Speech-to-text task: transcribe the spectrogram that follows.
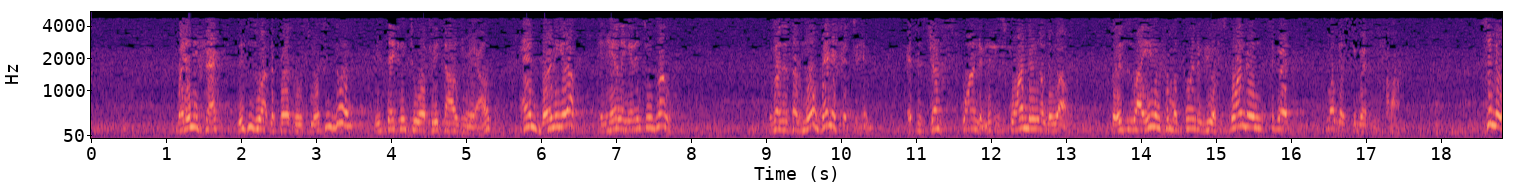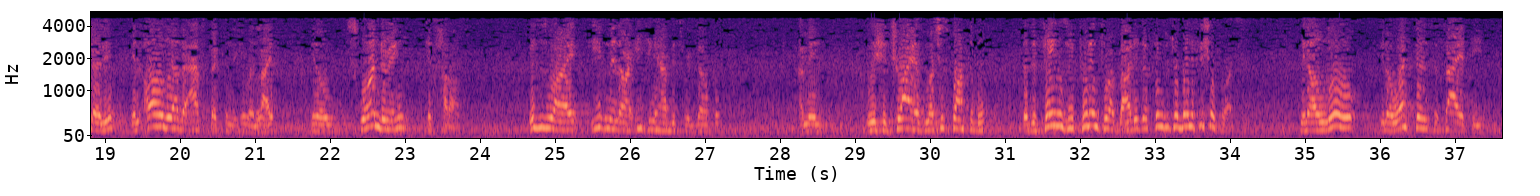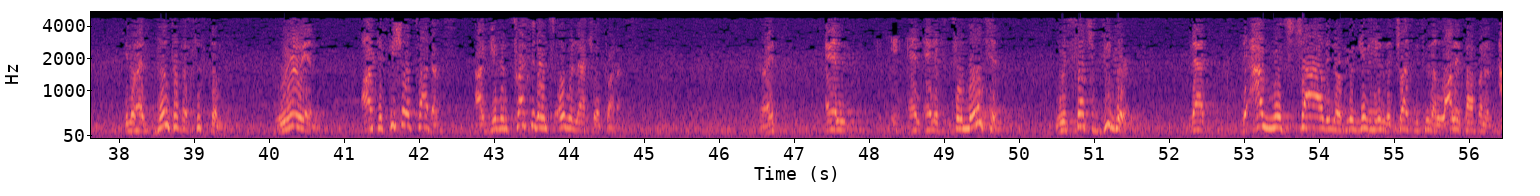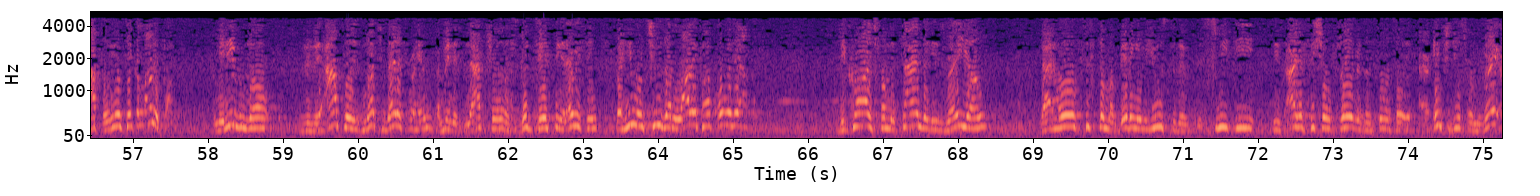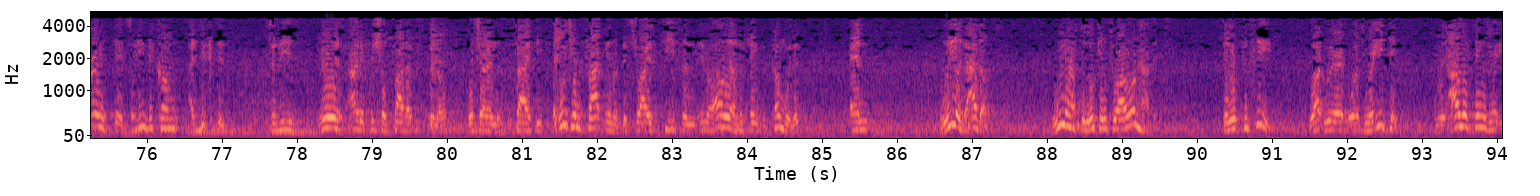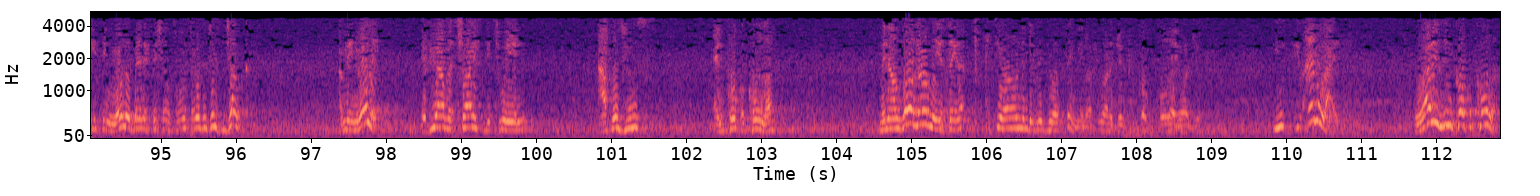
But in effect, this is what the person who smokes is doing. He's taking two or three thousand riyals and burning it up, inhaling it into his lungs. Because it's of no benefit to him. It is just squandering. This is squandering of the wealth. So this is why even from a point of view of squandering cigarettes, smoking cigarettes is haram. Similarly, in all the other aspects in the human life, you know, squandering is haram. This is why, even in our eating habits, for example, I mean, we should try as much as possible that the things we put into our bodies are things which are beneficial for us. I mean, although, you know, Western society, you know, has built up a system wherein artificial products are given precedence over natural products. Right? And and, and it's promoted with such vigor that the average child, you know, if you're giving him the choice between a lollipop and an apple, he'll take a lollipop. I mean, even though the, the apple is much better for him, I mean, it's natural, it's good tasting and everything, but he will choose that lollipop over the apple. Because from the time that he's very young, that whole system of getting him used to the, the sweetie, these artificial flavors and so on, so are introduced from a very early stage, so he becomes addicted to these various artificial products, you know, which are in the society, which in fact, you know, destroys teeth and, you know, all the other things that come with it. And we as adults, we have to look into our own habits, to look to see what we're, what we're eating. I mean, are the things we're eating really beneficial to us or is it just junk? I mean, really, if you have a choice between apple juice and Coca-Cola, I mean, although normally you say that it's your own individual thing. You know, if you want to drink Coca-Cola, you want to drink. You, you analyze what is in Coca-Cola.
